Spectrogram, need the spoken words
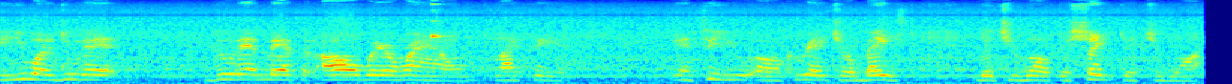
And you want to do that do that method all the way around like this until you uh, create your base that you want the shape that you want.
